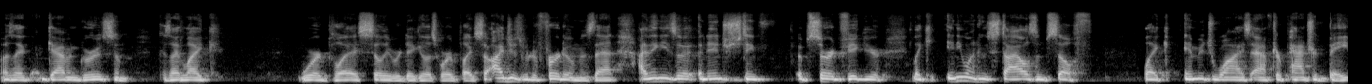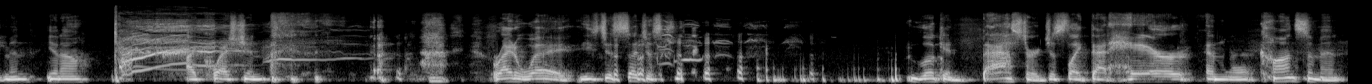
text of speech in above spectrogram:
I was like, Gavin Gruesome, because I like wordplay, silly, ridiculous wordplay. So I just would refer to him as that. I think he's a, an interesting, absurd figure. Like anyone who styles himself like image wise after Patrick Bateman, you know, I question right away. He's just such a looking bastard, just like that hair and the consummate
